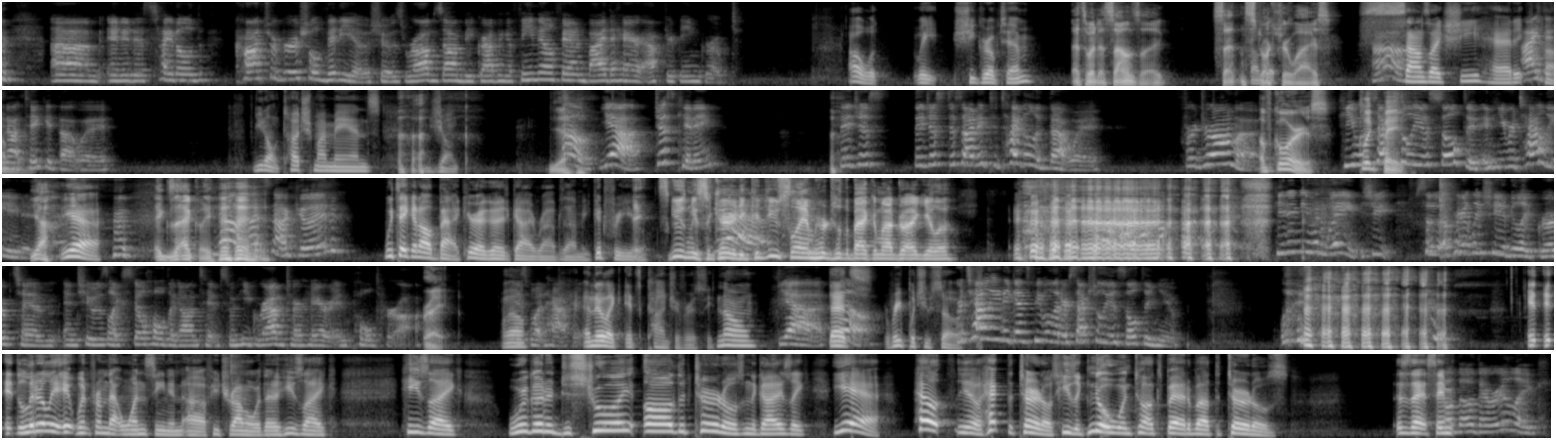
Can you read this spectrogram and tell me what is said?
um, and it is titled "Controversial Video Shows Rob Zombie Grabbing a Female Fan by the Hair After Being Groped." Oh, well, wait. She groped him. That's what it sounds like, sentence Sounds like- structure wise. Oh. Sounds like she had it. I did not take it that way. You don't touch my man's junk. yeah. Oh yeah, just kidding. They just they just decided to title it that way for drama. Of course. he was clickbait. sexually assaulted and he retaliated. Yeah, Yeah, exactly. no, that's not good. we take it all back. You're a good guy, Rob Zombie. Good for you. Excuse me, security. Yeah. Could you slam her to the back of my Dragula? He didn't even wait. She so apparently like groped him and she was like still holding on to him. So he grabbed her hair and pulled her off. right. well, is what happened. and they're like, it's controversy. No, yeah, that's no. reap what you sow. retaliate against people that are sexually assaulting you. It, it, it literally it went from that one scene in uh, Futurama where the, he's like, he's like, we're gonna destroy all the turtles, and the guy's like, yeah, hell, you know, heck the turtles. He's like, no one talks bad about the turtles. Is that same? Although there were like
